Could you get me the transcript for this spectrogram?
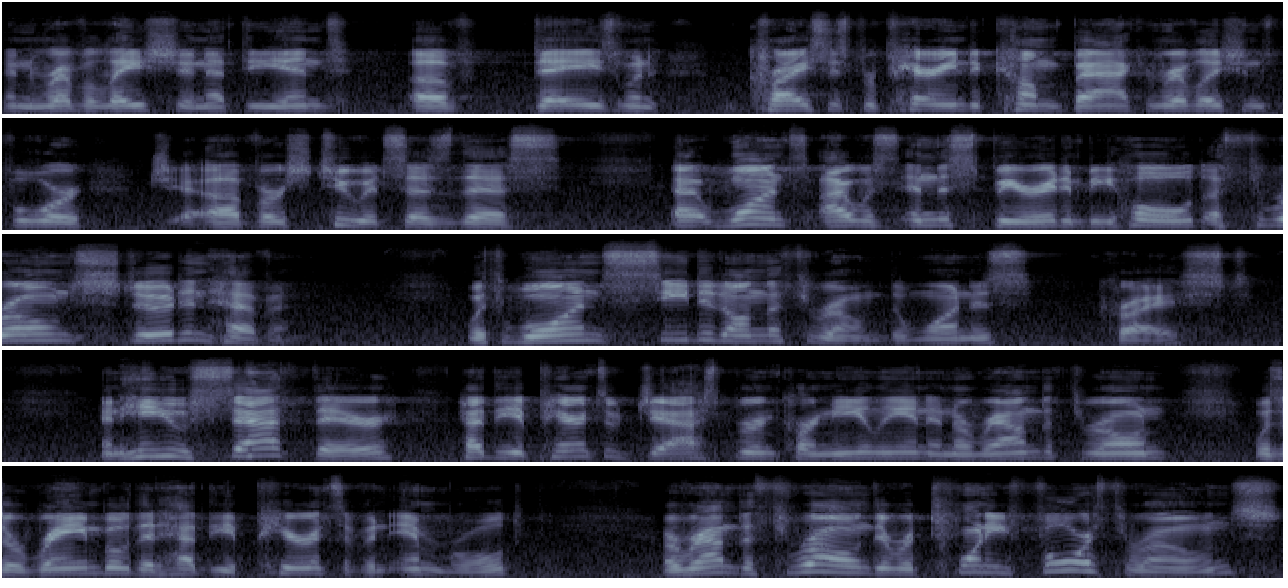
In Revelation, at the end of days when Christ is preparing to come back, in Revelation 4, uh, verse 2, it says this At once I was in the Spirit, and behold, a throne stood in heaven, with one seated on the throne. The one is Christ. And he who sat there had the appearance of jasper and carnelian, and around the throne was a rainbow that had the appearance of an emerald. Around the throne there were 24 thrones,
